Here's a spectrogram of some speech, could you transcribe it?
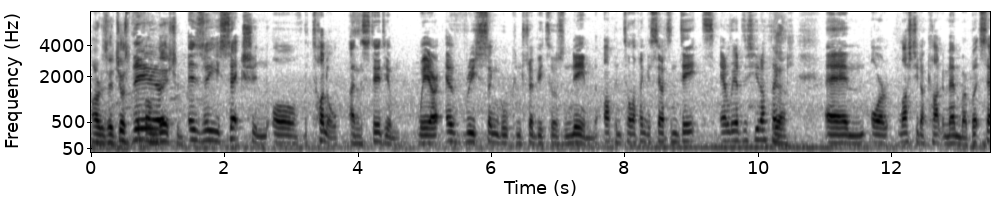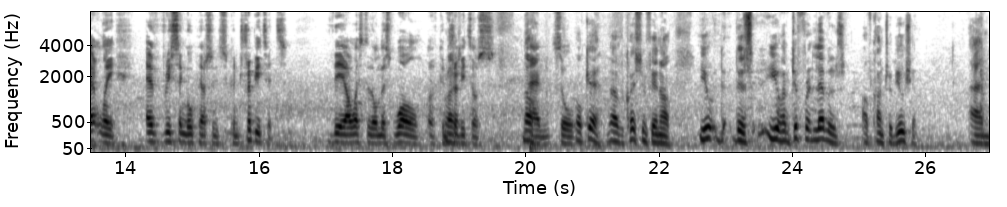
or is it just the foundation? is a section of the tunnel at the stadium where every single contributor's name, up until I think a certain date earlier this year, I think, um, or last year, I can't remember, but certainly every single person's contributed. They are listed on this wall of contributors. No. Um, so Okay, I have a question for you now. You there's you have different levels of contribution, and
